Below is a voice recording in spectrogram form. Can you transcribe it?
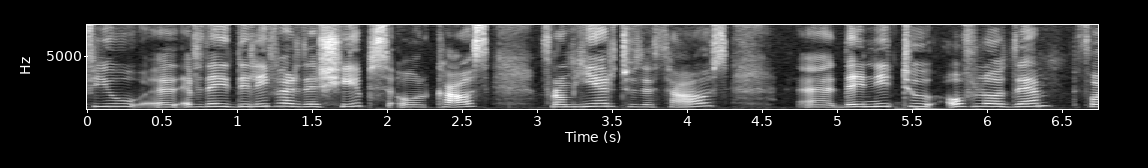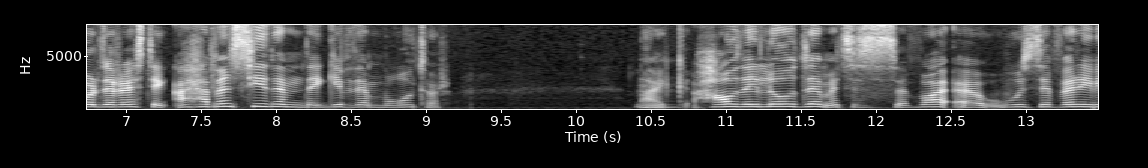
if you uh, if they deliver the sheeps or cows from here to the south uh, they need to offload them for the resting. I haven't seen them. They give them water. Like how they load them it is a vi- uh, was a very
